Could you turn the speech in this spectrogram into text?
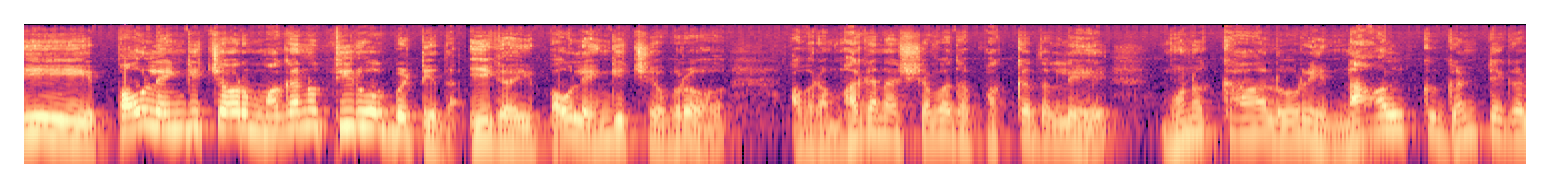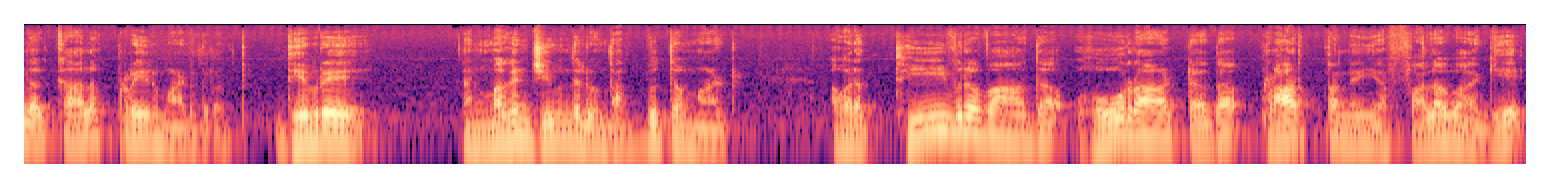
ಈ ಪೌಲ್ ಎಂಗಿಚ್ಚಿ ಅವರ ಮಗನು ತೀರು ಹೋಗ್ಬಿಟ್ಟಿದ್ದ. ಈಗ ಈ ಪೌಲ್ ಎಂಗಿಚ್ಚಿ ಅವರು ಅವರ ಮಗನ ಶವದ ಪಕ್ಕದಲ್ಲಿ ಮೊನಕಾಲೂರಿ ನಾಲ್ಕು ಗಂಟೆಗಳ ಕಾಲ ಪ್ರೇಯರ್ ಮಾಡಿದ್ರಂತೆ. ದೇವರೇ, ನನ್ನ ಮಗನ ಜೀವನದಲ್ಲಿ ಒಂದು ಅದ್ಭುತ ಮಾಡ್ರಿ. ಅವರ ತೀವ್ರವಾದ ಹೋರಾಟದ ಪ್ರಾರ್ಥನೆಯ ಫಲವಾಗಿ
